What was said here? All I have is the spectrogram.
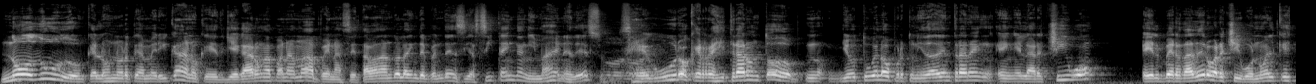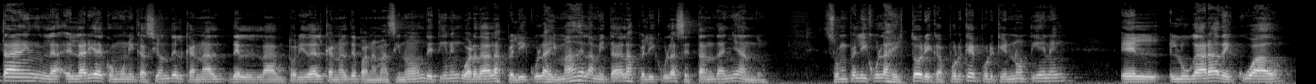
No dudo que los norteamericanos que llegaron a Panamá apenas se estaba dando la independencia, sí tengan imágenes de eso. Seguro que registraron todo. yo tuve la oportunidad de entrar en, el archivo el verdadero archivo, no el que está en el área de comunicación del canal, de la autoridad del canal de Panamá, sino donde tienen guardadas las películas y más de la mitad de las películas se están dañando. Son películas históricas. ¿Por qué? Porque no tienen el lugar adecuado,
